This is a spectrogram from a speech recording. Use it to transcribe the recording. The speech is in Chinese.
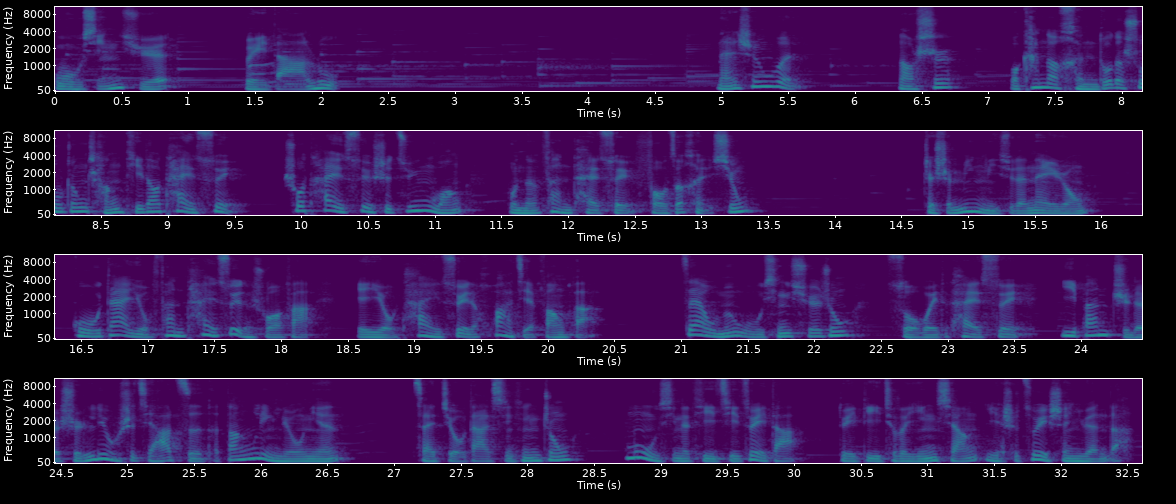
五行学，韦达录。男生问老师：“我看到很多的书中常提到太岁，说太岁是君王，不能犯太岁，否则很凶。这是命理学的内容。古代有犯太岁的说法，也有太岁的化解方法。在我们五行学中，所谓的太岁，一般指的是六十甲子的当令流年。在九大行星中。”木星的体积最大，对地球的影响也是最深远的。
